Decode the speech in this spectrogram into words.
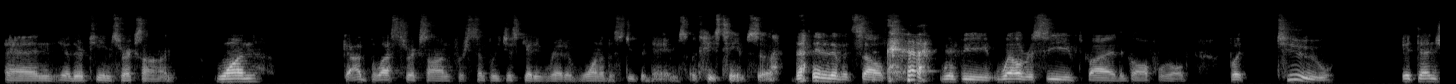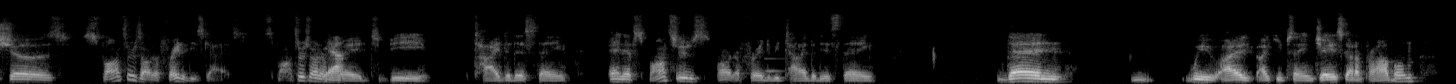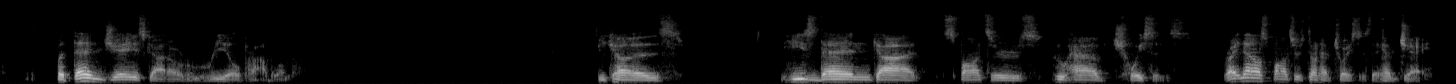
and you know their team Srixon. One, God bless Srixon for simply just getting rid of one of the stupid names of these teams. So that in and of itself will be well received by the golf world. But two, it then shows sponsors aren't afraid of these guys. Sponsors aren't yeah. afraid to be tied to this thing. And if sponsors aren't afraid to be tied to this thing, then we I, I keep saying Jay's got a problem but then Jay's got a real problem because he's then got sponsors who have choices. Right now, sponsors don't have choices, they have Jay.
